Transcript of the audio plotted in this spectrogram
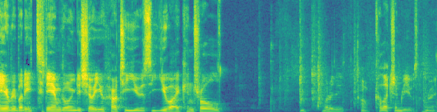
Hey everybody, today I'm going to show you how to use UI control, what are these? Oh, collection views, right.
